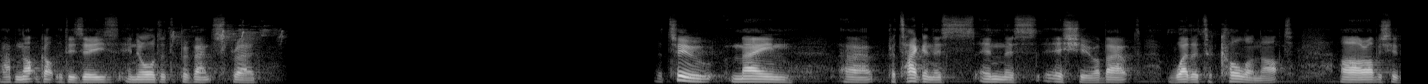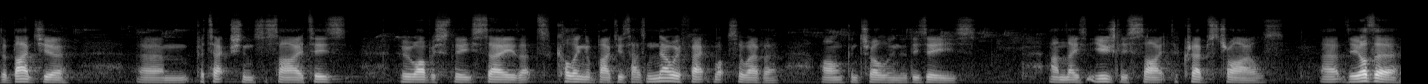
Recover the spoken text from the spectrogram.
have not got the disease, in order to prevent spread. The two main uh, protagonists in this issue about whether to cull or not are obviously the badger um, protection societies who obviously say that culling of badgers has no effect whatsoever on controlling the disease. And they usually cite the Krebs trials. Uh, the other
